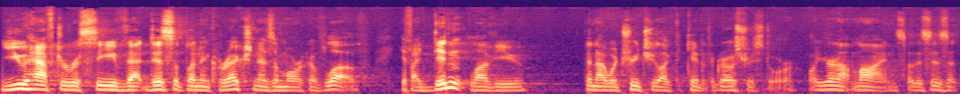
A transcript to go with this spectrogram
you have to receive that discipline and correction as a mark of love. If I didn't love you, then I would treat you like the kid at the grocery store. Well, you're not mine, so this isn't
